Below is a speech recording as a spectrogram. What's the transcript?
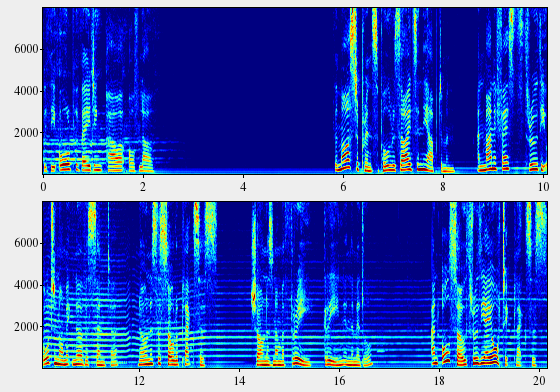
with the all pervading power of love. Master principle resides in the abdomen and manifests through the autonomic nervous center known as the solar plexus, shown as number 3, green in the middle, and also through the aortic plexus,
